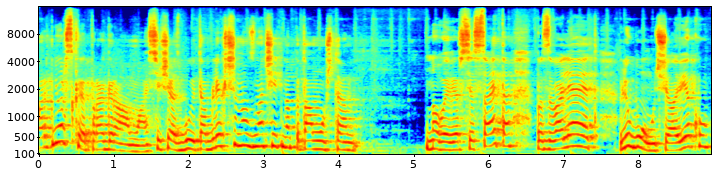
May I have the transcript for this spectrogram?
Партнерская программа сейчас будет облегчена значительно, потому что Новая версия сайта позволяет любому человеку,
